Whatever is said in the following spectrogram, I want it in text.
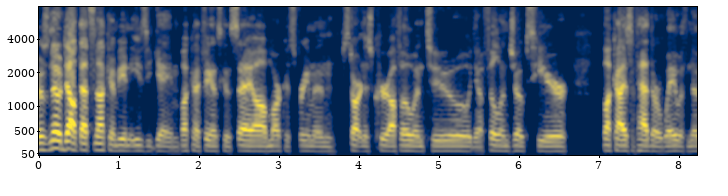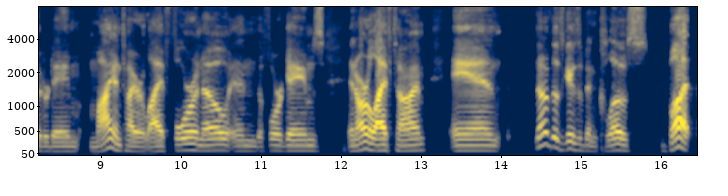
There's no doubt that's not going to be an easy game. Buckeye fans can say, "Oh, Marcus Freeman starting his career off 0 2." You know, filling jokes here. Buckeyes have had their way with Notre Dame my entire life, 4 and 0 in the four games in our lifetime, and none of those games have been close. But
